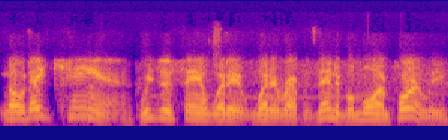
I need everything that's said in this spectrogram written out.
no, they can. We just saying what it what it represented, but more importantly,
